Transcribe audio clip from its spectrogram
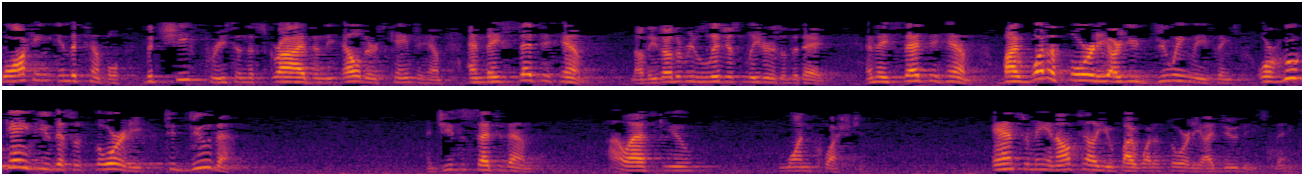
walking in the temple, the chief priests and the scribes and the elders came to him, and they said to him, Now these are the religious leaders of the day. And they said to him, By what authority are you doing these things? Or who gave you this authority to do them? And Jesus said to them, I'll ask you one question. Answer me, and I'll tell you by what authority I do these things.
